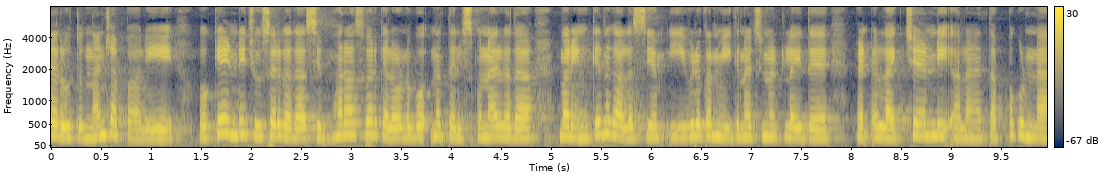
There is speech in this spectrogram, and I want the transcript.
జరుగుతుందని చెప్పాలి. ఓకే అండి చూసారు కదా సింహరాశి వారికి ఎలా ఉండబోతుందో తెలుసుకున్నారు కదా. మరి ఇంకెందుకు ఆలస్యం? ఈ వీడియో కానీ మీకు నచ్చినట్లయితే లైక్ చేయండి అలానే తప్పకుండా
